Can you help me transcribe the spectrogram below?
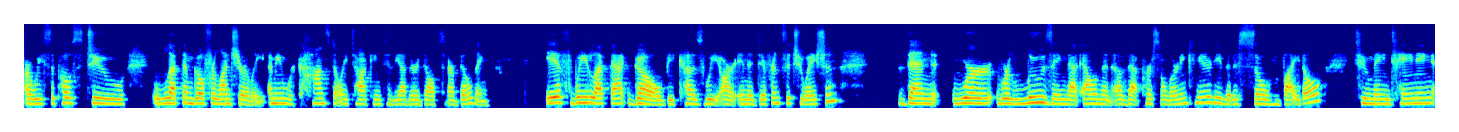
Are we supposed to let them go for lunch early? I mean, we're constantly talking to the other adults in our building. If we let that go because we are in a different situation, then we're we're losing that element of that personal learning community that is so vital to maintaining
